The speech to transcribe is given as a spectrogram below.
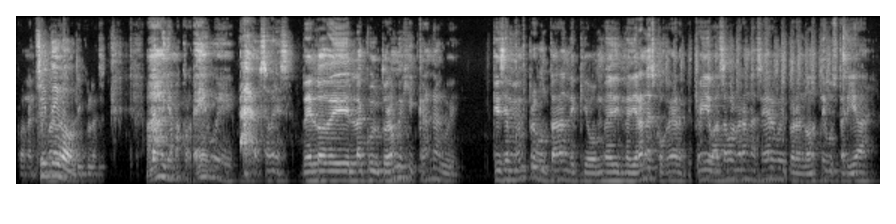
con el Sí, tema te de las películas. Ah, ya me acordé, güey. Ah, sobres. De lo de la cultura mexicana, güey. Que si a mí me preguntaran de que o me, me dieran a escoger, de que oye, vas a volver a nacer, güey, pero ¿en dónde te gustaría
